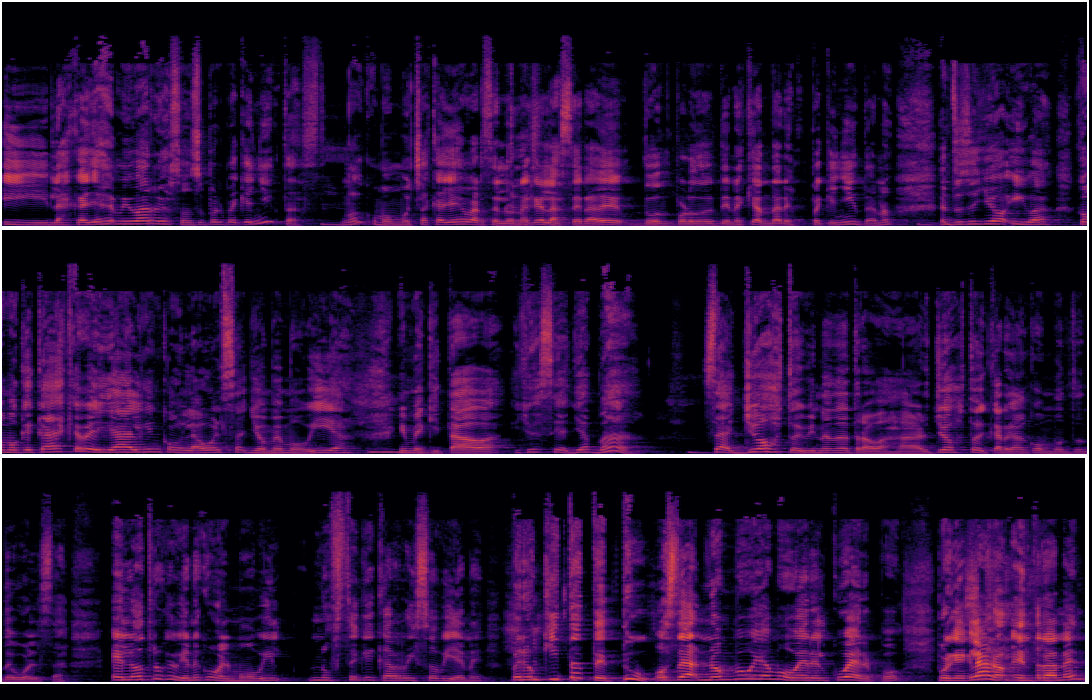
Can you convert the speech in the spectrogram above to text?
y las calles de mi barrio son súper pequeñitas, ¿no? Como muchas calles de Barcelona que la acera de, por donde tienes que andar es pequeñita, ¿no? Entonces yo iba, como que cada vez que veía a alguien con la bolsa, yo me movía y me quitaba. Y yo decía, ya va. O sea, yo estoy viniendo a trabajar, yo estoy cargando con un montón de bolsas. El otro que viene con el móvil, no sé qué carrizo viene, pero quítate tú. O sea, no me voy a mover el cuerpo, porque claro, entrar en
